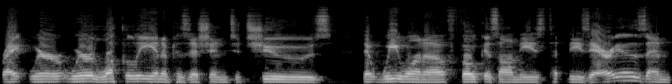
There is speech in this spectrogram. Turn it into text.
right. We're we're luckily in a position to choose that we want to focus on these these areas, and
